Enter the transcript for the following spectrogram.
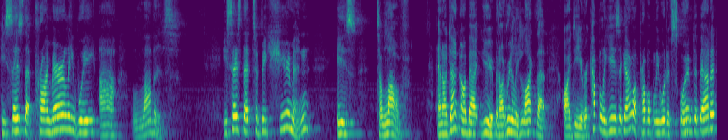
he says that primarily we are lovers. He says that to be human is to love. And I don't know about you, but I really like that idea. A couple of years ago, I probably would have squirmed about it,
